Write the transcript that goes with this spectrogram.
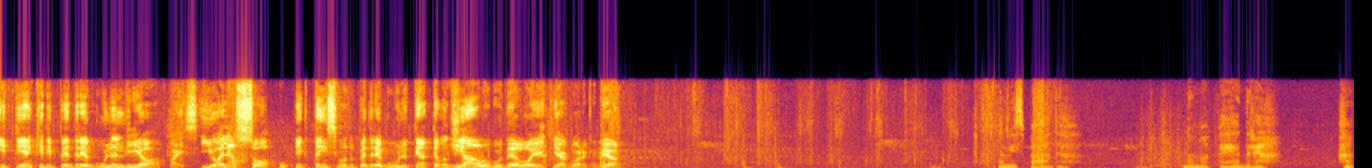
e tem aquele pedregulho ali, ó, rapaz. E olha só o que que tá em cima do pedregulho. Tem até um diálogo da Eloy aqui agora, quer ver, ó? Uma espada. Numa pedra.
